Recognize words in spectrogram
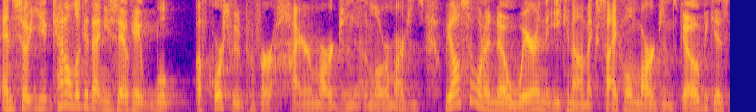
And so you kind of look at that and you say, okay, well, of course we would prefer higher margins yeah. than lower margins. We also want to know where in the economic cycle margins go because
